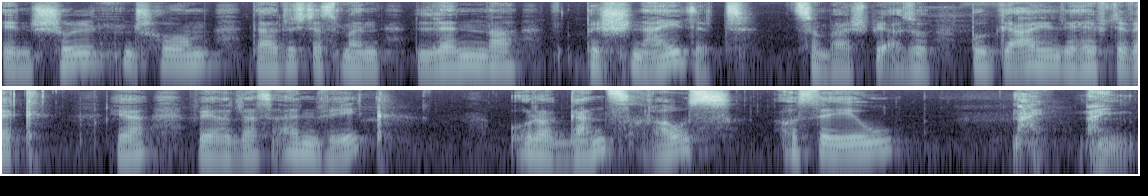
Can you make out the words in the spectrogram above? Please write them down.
den Schuldenturm dadurch, dass man Länder beschneidet, zum Beispiel, also Bulgarien die Hälfte weg, ja, wäre das ein Weg? Oder ganz raus aus der EU? Nein, nein,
